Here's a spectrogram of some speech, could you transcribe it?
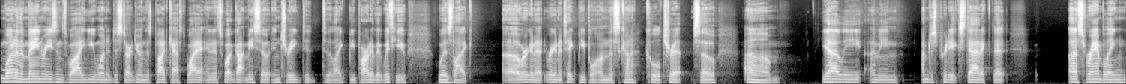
one of the main reasons why you wanted to start doing this podcast, why and it's what got me so intrigued to to like be part of it with you was like uh, we're gonna we're gonna take people on this kind of cool trip. So um yeah, Lee, I mean, I'm just pretty ecstatic that us rambling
